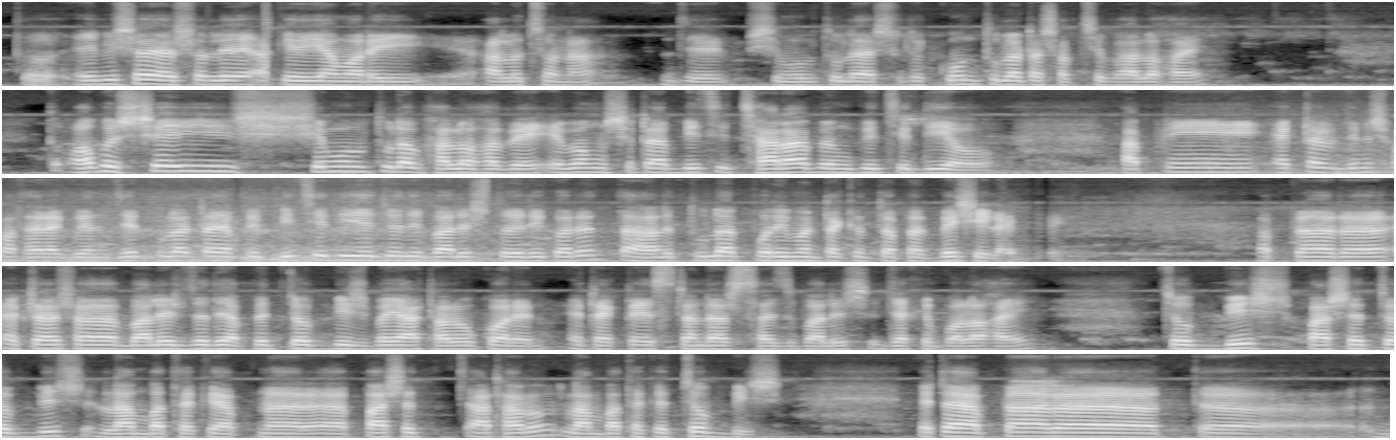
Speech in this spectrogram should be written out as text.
তো এই বিষয়ে আসলে আজকেরই আমার এই আলোচনা যে শিমুল তুলা আসলে কোন তুলাটা সবচেয়ে ভালো হয়। তো অবশ্যই শিমুল তুলা ভালো হবে এবং সেটা বিচি ছাড়া এবং বিচি দিয়েও আপনি একটা জিনিস মাথায় রাখবেন, যে তুলাটায় আপনি বিচি দিয়ে যদি বালিশ তৈরি করেন, তাহলে তুলার পরিমাণটা কিন্তু আপনার বেশি লাগবে। আপনার একটা বালিশ যদি আপনি চব্বিশ বাই আঠারো করেন, এটা একটা স্ট্যান্ডার্ড সাইজ বালিশ, যাকে বলা হয়। চব্বিশ পাশে চব্বিশ, লম্বা থাকে আপনার পাশে আঠারো, লম্বা থাকে চব্বিশ। এটা আপনার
